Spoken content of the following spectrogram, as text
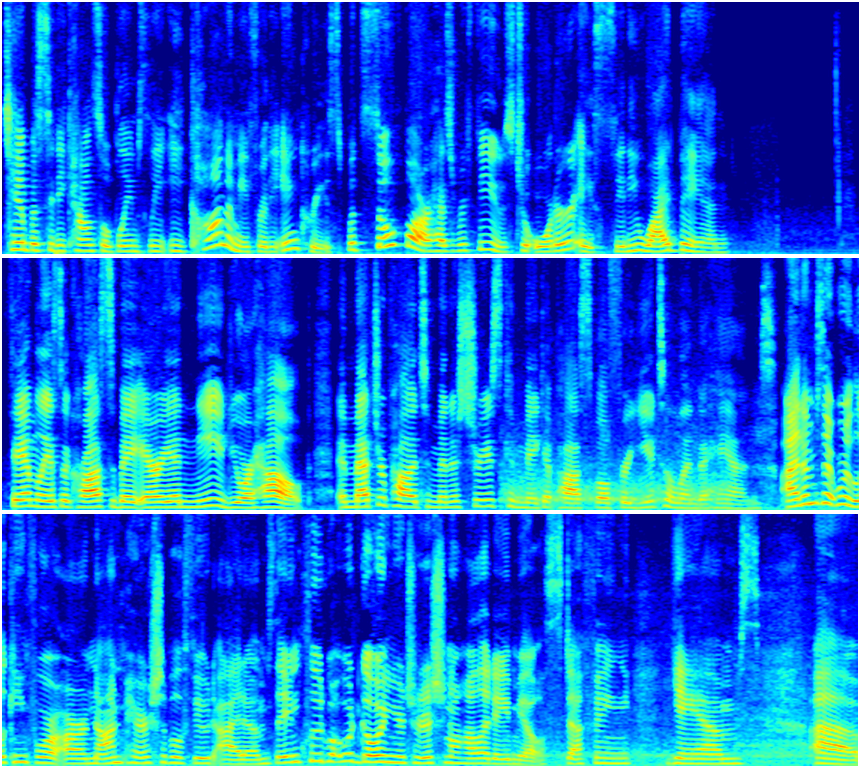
Tampa City Council blames the economy for the increase, but so far has refused to order a citywide ban. Families across the Bay Area need your help, and Metropolitan Ministries can make it possible for you to lend a hand. Items that we're looking for are non-perishable food items. They include what would go in your traditional holiday meal, stuffing, yams, uh,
